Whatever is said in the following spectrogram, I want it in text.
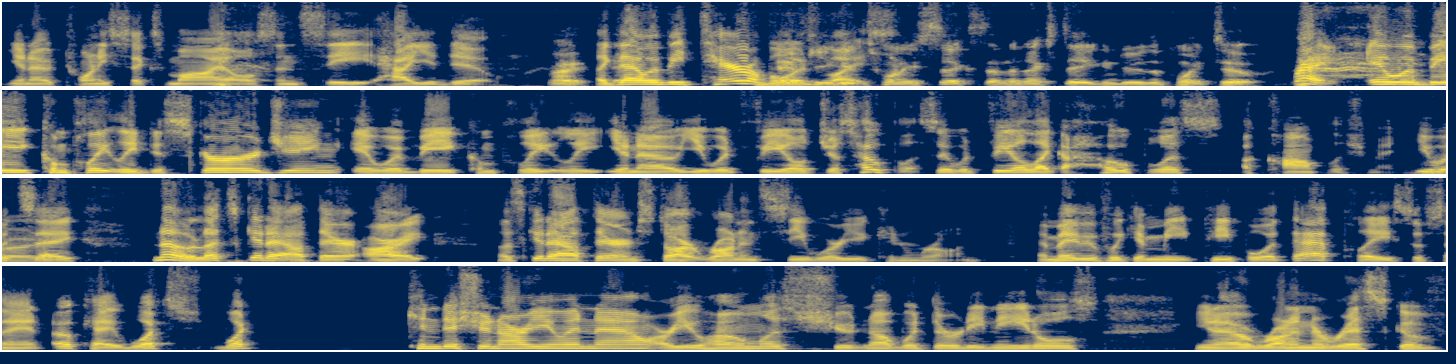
you know, 26 miles and see how you do." Right. Like that would be terrible After you advice. get 26, then the next day you can do the point two. Right. It would be completely discouraging. It would be completely, you know, you would feel just hopeless. It would feel like a hopeless accomplishment. You would say, no, let's get out there. All right, let's get out there and start running, see where you can run. And maybe if we can meet people at that place of saying, okay, what's what condition are you in now? Are you homeless, shooting up with dirty needles, you know, running the risk of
